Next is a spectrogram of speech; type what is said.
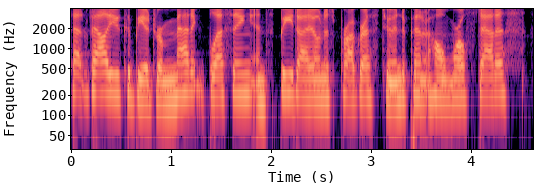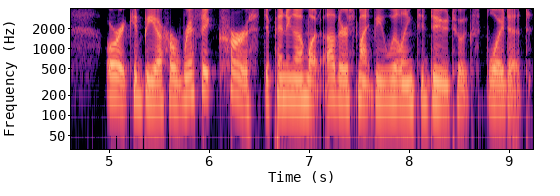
That value could be a dramatic blessing and speed Iona's progress to independent homeworld status, or it could be a horrific curse depending on what others might be willing to do to exploit it.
